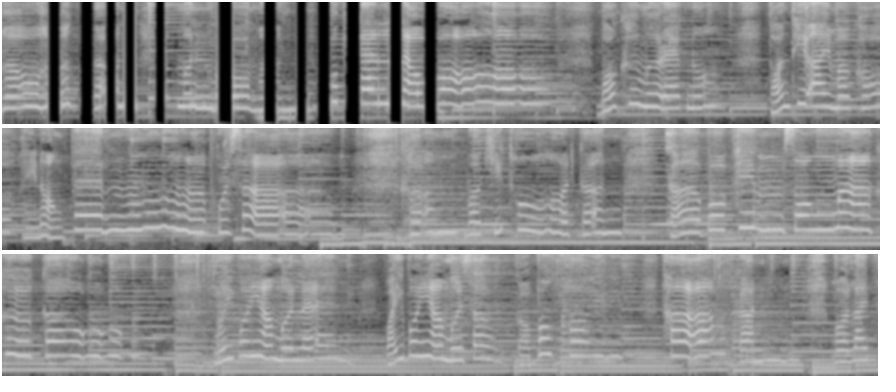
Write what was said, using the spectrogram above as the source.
เฮาฮักกัน มันบ่มันบ่แพนแล้วบ่บ่คือเมื่อแรกเนาะตอนที่ไอมาขอให้น้องเป็นผู้สาวคำว่าคิดทอดกันกาบพิมพ์ส่งมาคือเก่าเมื่อยบ่ยามมือแรงไว้บ่ยามมือเศร้าก็บ่คอยถามกันบ่ไล่ไป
